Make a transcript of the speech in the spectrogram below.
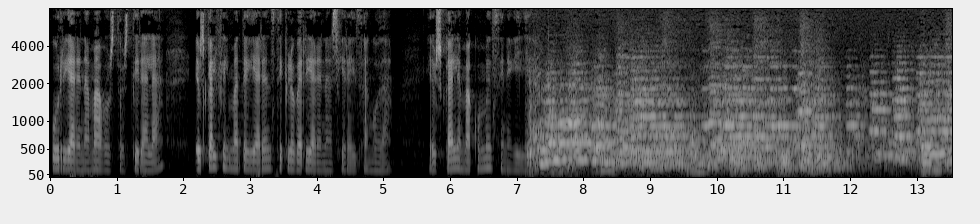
Urriaren amabost ostirala, Euskal Filmategiaren ziklo berriaren hasiera izango da. Euskal emakume zinegile. Lehenengo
